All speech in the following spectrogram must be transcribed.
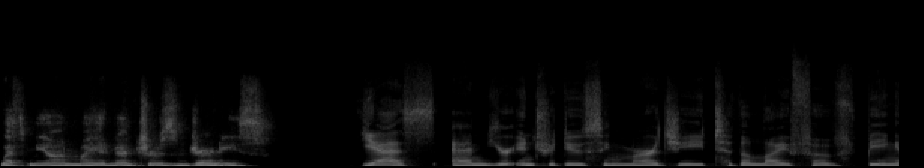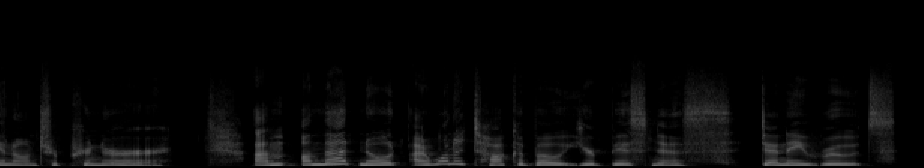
with me on my adventures and journeys. Yes, and you're introducing Margie to the life of being an entrepreneur. Um, on that note, I want to talk about your business, Dene Roots,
